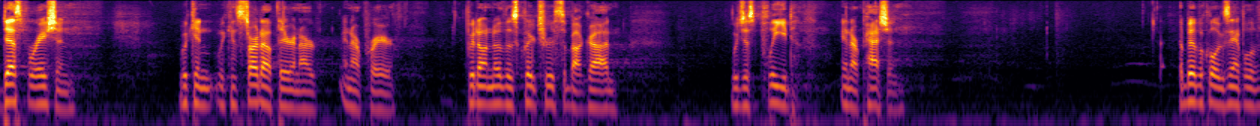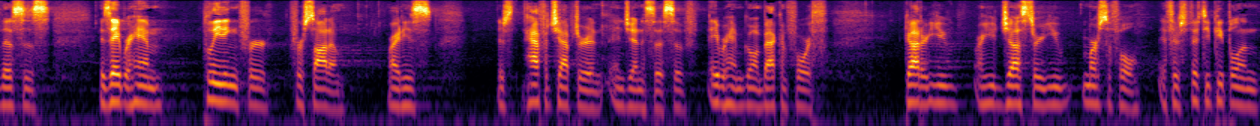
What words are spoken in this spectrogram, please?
desperation, we can we can start out there in our in our prayer. If we don't know those clear truths about God, we just plead in our passion. A biblical example of this is is Abraham pleading for, for Sodom, right? He's, there's half a chapter in, in Genesis of Abraham going back and forth. God, are you, are you just? Are you merciful? If there's 50 people in,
